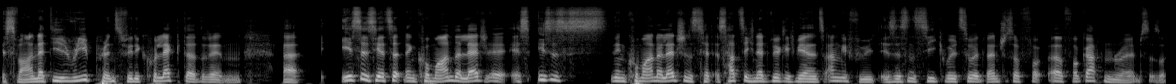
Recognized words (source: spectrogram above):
Es waren nicht die Reprints für die Collector drin. Äh, ist es jetzt ein Commander Legend, äh, es ist es ein Commander Legends Set, es hat sich nicht wirklich wie eins angefühlt. Ist es ein Sequel zu Adventures of uh, Forgotten Realms? Also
